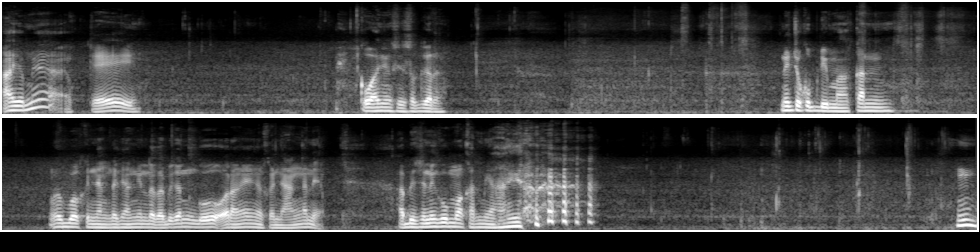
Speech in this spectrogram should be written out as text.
Ayamnya oke. Okay. Kuahnya sih segar. Ini cukup dimakan Gue buat kenyang-kenyangin lah, tapi kan gue orangnya nggak kenyangan ya. Habis ini gue makan mie ayam. hmm.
